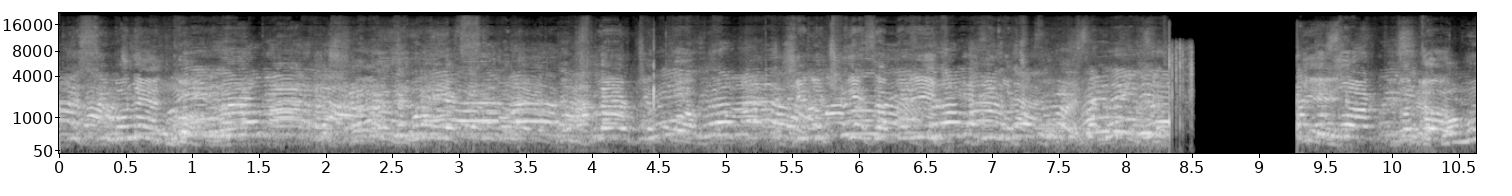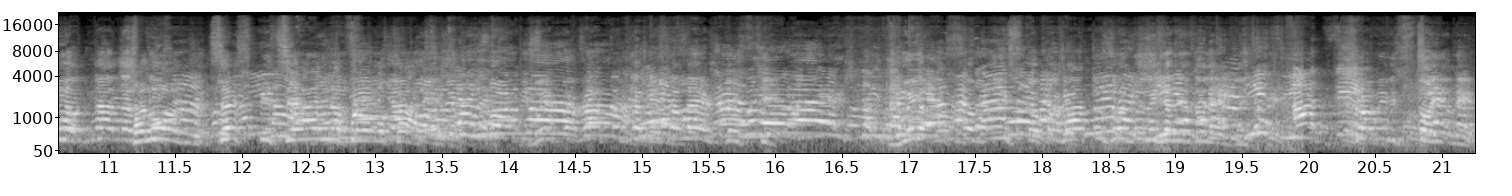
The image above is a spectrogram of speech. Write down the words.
якийсь Симоненко. Шановні, це спеціальна провокація. Ви багато для незалежності. Ми особисто багато зробили для незалежності. Що ви відстояли?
